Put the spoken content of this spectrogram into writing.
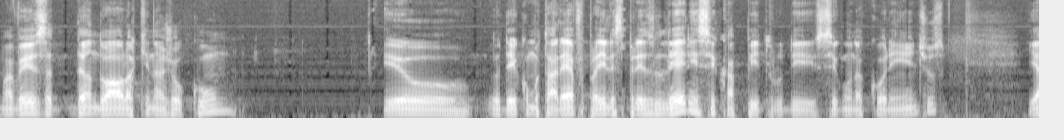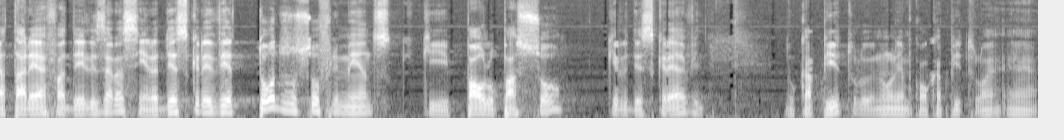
Uma vez dando aula aqui na Jocum, eu, eu dei como tarefa para eles, para eles lerem esse capítulo de 2 Coríntios, e a tarefa deles era assim, era descrever todos os sofrimentos que Paulo passou, que ele descreve no capítulo, eu não lembro qual capítulo é, é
